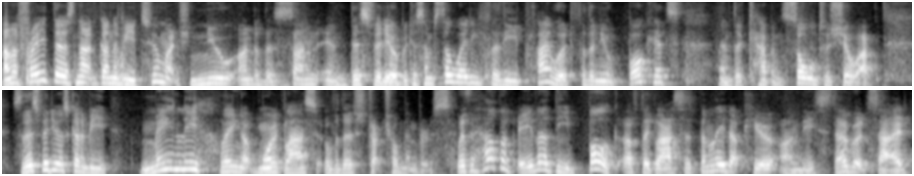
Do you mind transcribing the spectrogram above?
I'm afraid there's not going to be too much new under the sun in this video because I'm still waiting for the plywood for the new bulkheads and the cabin sole to show up. So this video is going to be mainly laying up more glass over the structural members. With the help of Ava, the bulk of the glass has been laid up here on the starboard side.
